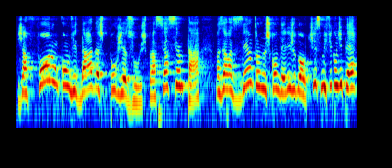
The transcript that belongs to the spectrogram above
já foram convidadas por Jesus para se assentar, mas elas entram no esconderijo do Altíssimo e ficam de pé.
